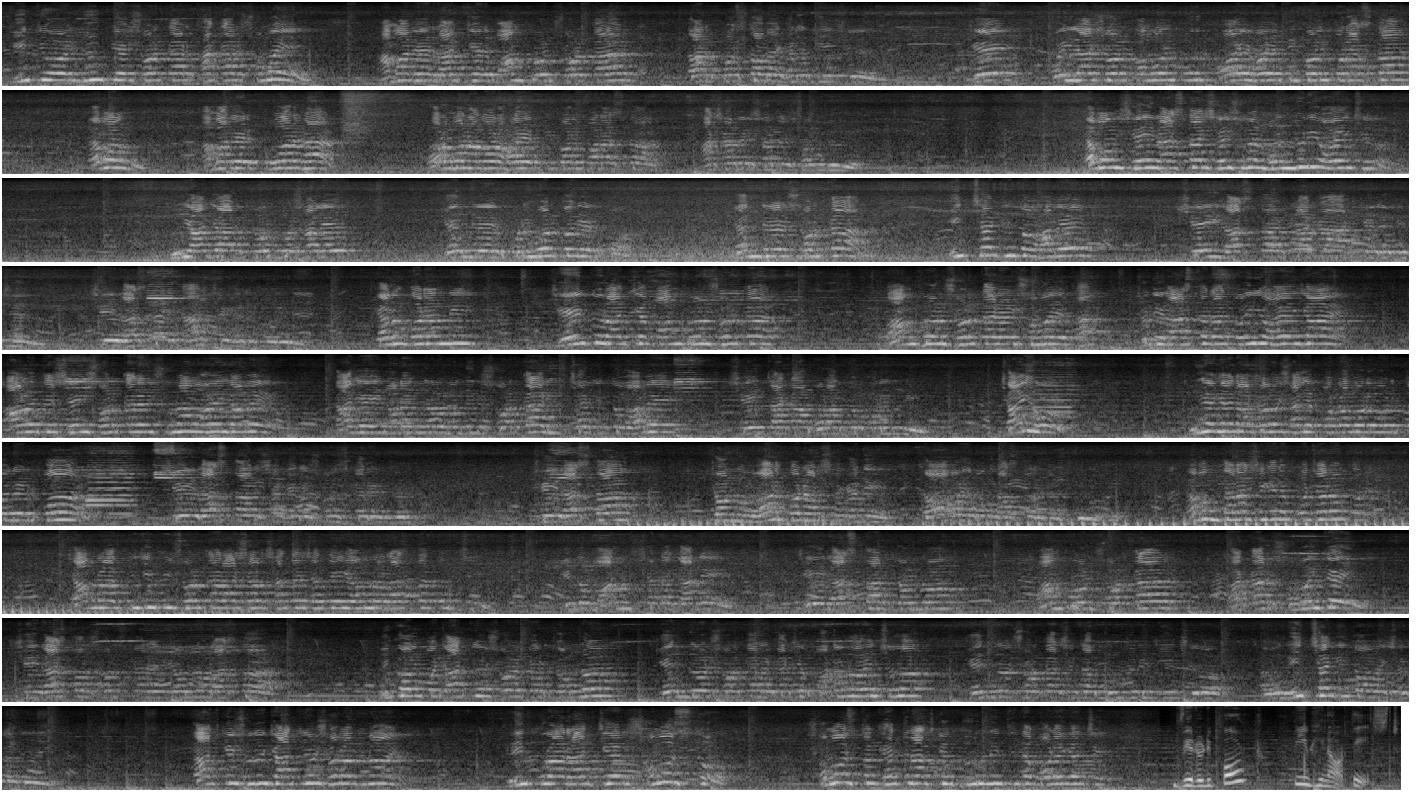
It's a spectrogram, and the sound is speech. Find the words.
দ্বিতীয় ইউপিএ সরকার থাকার সময়ে আমাদের রাজ্যের বামফ্রন্ট সরকার তার প্রস্তাব এখানে দিয়েছিলেন যে কৈলাসর কমলপুর ক্ষয় হয়ে বিকল্প রাস্তা এবং আমাদের কুমারঘাট ধর্মনগর হয়ে বিকল্প রাস্তা আসামের সাথে সংযোগে এবং সেই রাস্তায় সেই সময় মঞ্জুরি হয়েছিল। দুই হাজার চোদ্দ সালে কেন্দ্রের পরিবর্তনের পর কেন্দ্রের সরকার ইচ্ছাকৃতভাবে সেই রাস্তার টাকা আটকে রেখেছেন। সেই রাস্তার কাজ সেখানে করেনি কেন করেননি যেহেতু রাজ্যে বামফ্রন্ট সরকার, বামফ্রন্ট সরকারের সময় যদি রাস্তাটা তৈরি হয়ে যায়, তাহলে তো সেই সরকারের সুনাম হয়ে যাবে। কাজে নরেন্দ্র মোদীর সরকার ইচ্ছাকৃতভাবে সেই টাকা বরাদ্দ করেননি। যাই হোক, দুই হাজার আঠারো সালে পটপরিবর্তনের পর সেই রাস্তার সেখানে সংস্কারের জন্য সেই রাস্তা জন্য ওয়ার্ক অর্ডার সেখানে দেওয়া হয় এবং রাস্তার কাজ এবং তারা সেখানে প্রচারও করে। যে আমরা বিজেপি সরকার আসার সাথে সাথেই আমরা রাস্তা করছি কিন্তু মানুষ সেটা জানে যে রাস্তার জন্য বামফ্রন্ট সরকার থাকার সময়তেই সেই রাস্তার সংস্কারের জন্য রাস্তা বিকল্প জাতীয় সড়কের জন্য কেন্দ্র সরকারের কাছে পাঠানো হয়েছিল। কেন্দ্র সরকার সেটা মঞ্জুরি দিয়েছিল এবং ইচ্ছাকৃতভাবে সেটা নেই আজকে শুধু জাতীয় সড়ক নয়, ত্রিপুরা রাজ্যের সমস্ত সমস্ত ক্ষেত্রে আজকে দুর্নীতিতে ভরে গেছে। Bureau report TV north east.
